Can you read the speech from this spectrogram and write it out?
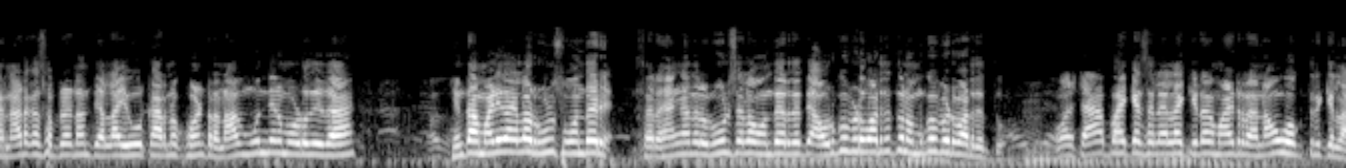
ಕರ್ನಾಟಕ ಸಪ್ರೇಟ್ ಅಂತ ಎಲ್ಲ ಇವ್ರ ಕಾರಣಕ್ಕೆ ಹೊಂಟ್ರ. ನಾವು ಮುಂದೇನು ಮಾಡೋದಿದ ಇಂಥ ಮಾಡಿದಾಗೆಲ್ಲ ರೂಲ್ಸ್ ಒಂದೇ ರೀ. ಸರ್ ಹೆಂಗಂದ್ರೆ ರೂಲ್ಸ್ ಎಲ್ಲ ಒಂದೇ ಇರ್ತೈತಿ. ಅವ್ರಿಗೂ ಬಿಡಬಾರ್ದಿತ್ತು ನಮಗೂ ಬಿಡಬಾರ್ದಿತ್ತು. ಒಂದು ಸ್ಟಾಪ್ ಹಾಕಿ ಸಲ ಎಲ್ಲ ಕಿಡ ಮಾಡಿರ ನಾವು ಹೋಗ್ತಿರ್ಕಿಲ್ಲ.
